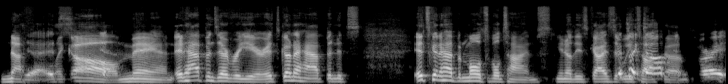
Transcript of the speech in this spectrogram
nothing. Yeah, like, oh yeah. man, it happens every year. It's gonna happen. It's it's going to happen multiple times. You know, these guys that It's we like talk Dobbins, of. right?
